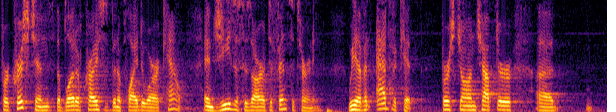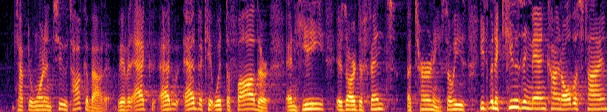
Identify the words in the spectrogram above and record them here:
for Christians, the blood of Christ has been applied to our account and Jesus is our defense attorney. We have an advocate. First John chapter uh, chapter 1 and 2 talk about it. We have an ad, ad, advocate with the Father, and he is our defense attorney. So he's, he's been accusing mankind all this time.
